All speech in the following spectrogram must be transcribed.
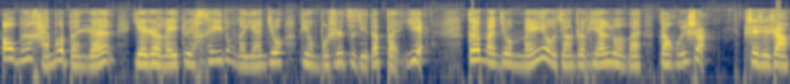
奥本海默本人也认为，对黑洞的研究并不是自己的本业，根本就没有将这篇论文当回事儿。事实上，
